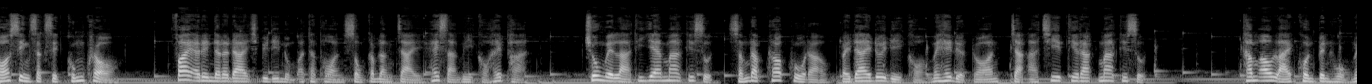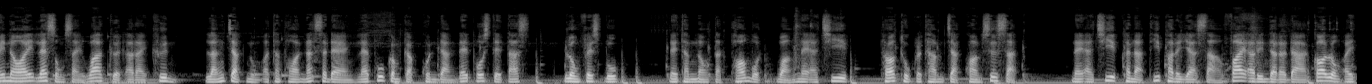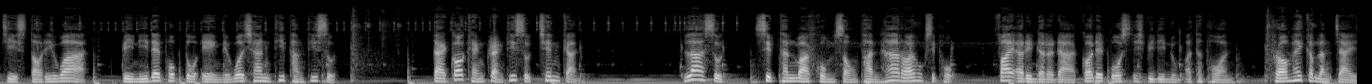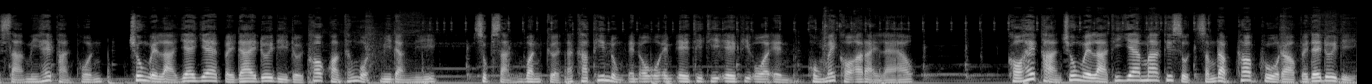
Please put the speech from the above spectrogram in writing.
ขอสิ่งศักดิ์สิทธิ์คุ้มครองฝ้ายอรินดารดาชบีดีหนุ่มอัธพรส่งกำลังใจให้สามีขอให้ผ่าน ช่วงเวลาที่แย่มากที่สุดสำหรับครอบครัวเราไปได้ด้วยดีขอไม่ให้เดือดร้อนจากอาชีพที่รักมากที่สุดทำเอาหลายคนเป็นห่วงไม่น้อยและสงสัยว่าเกิดอะไรขึ้น หลังจากหนุ่มอัธพรนักแสดงและผู้กำกับคนดังได้โพสต์เตตัส ลง Facebook ในทำนองตัดพ้อหมดหวังในอาชีพ เพราะถูกกระทำจากความซื่อสัตย์ในอาชีพขณะที่ภรรยาสาวฝ้ายอรินดารดาก็ลงไอจีสตอรี่ว่า ปีนี้ได้พบตัวเองในเวอร์ชั่นที่พังที่สุด แต่ก็แข็งแกร่งที่สุดเช่นกัน ล่าสุด 10 ธันวาคม 2566 ฝ้ายอรินดารดาก็ได้โพสต์ HBD หนุ่มอัธพร พร้อมให้กำลังใจสามีให้ผ่านพ้น ช่วงเวลาแย่ๆ ไปได้ด้วยดีโดยข้อความทั้งหมดมีดังนี้ สุขสันต์วันเกิดนะครับพี่หนุ่ม N O O M A T T A P O R N คงไม่ขออะไรแล้ว ขอให้ผ่านช่วงเวลาที่แย่มากที่สุดสำหรับครอบครัวเราไปได้ด้วยดี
